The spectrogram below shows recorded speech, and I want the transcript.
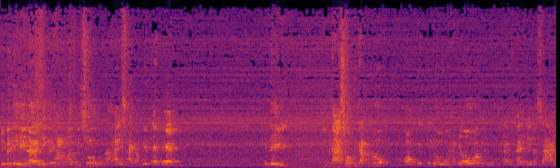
thì mình để ý là những cái thằng mà Mitsu nó hay xài cảm biến EPM mình để ý nhưng đa số mình gặp luôn còn cái cái đồ hàng châu á hay hay thì nó xài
